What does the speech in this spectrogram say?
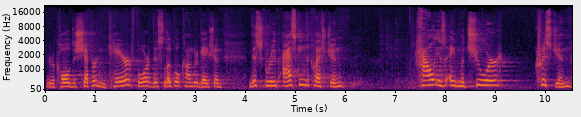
who were called to shepherd and care for this local congregation. This group asking the question how is a mature Christian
